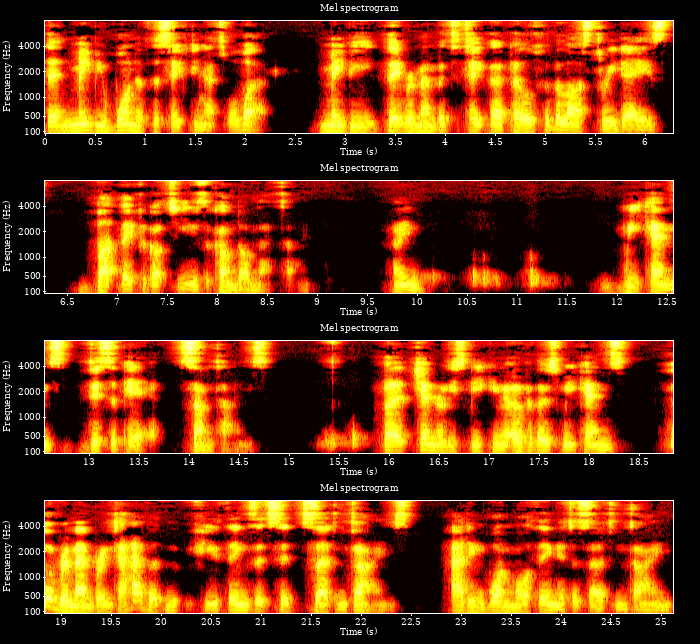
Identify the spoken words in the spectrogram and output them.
then maybe one of the safety nets will work maybe they remembered to take their pill for the last three days, but they forgot to use a condom that time. I mean, weekends disappear sometimes. But generally speaking, over those weekends, you're remembering to have a few things at certain times. Adding one more thing at a certain time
